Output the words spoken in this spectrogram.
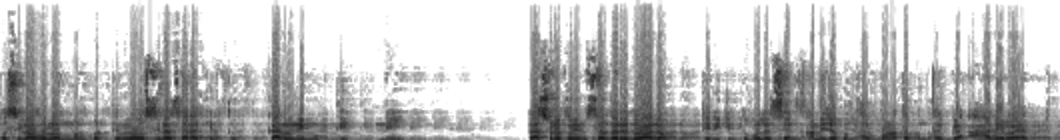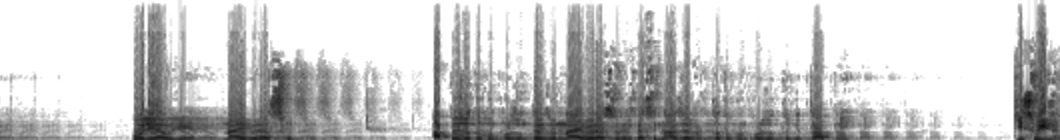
ওসিলা অবলম্বন করতে হবে, ওসিলা ছাড়া কিন্তু কারোরই মুক্তি নেই। রাসুল করিম সর্দারে দো আলম তিনি কিন্তু বলেছেন, আমি যখন থাকব না, তখন থাকবে আহালে বায়াত অলিয়া উলিয়া, নায়েবে রাসুল। আপনি যতক্ষণ পর্যন্ত একজন নায়েবে রাসুলের কাছে না যাবেন, ততক্ষণ পর্যন্ত কিন্তু আপনি কিছুই না।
